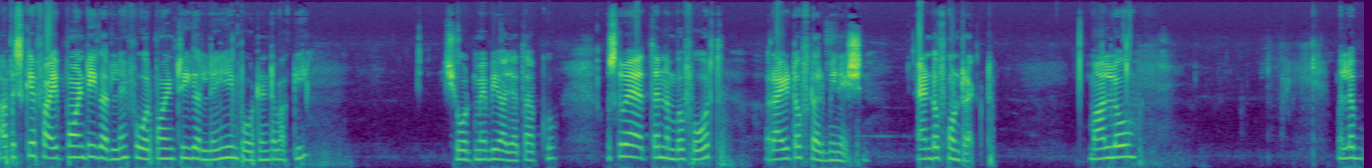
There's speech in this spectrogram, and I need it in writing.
आप इसके फाइव पॉइंट ही कर लें फोर पॉइंट ही कर लें, ये इंपॉर्टेंट है बाकी। शॉर्ट में भी आ जाता है आपको। उसके बाद आता है number fourth right of termination end of contract मान लो मतलब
